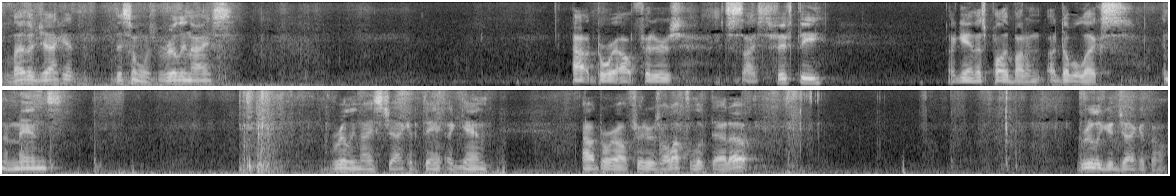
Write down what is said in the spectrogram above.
leather jacket. This one was really nice. Outdoor Outfitters. It's size 50. Again, that's probably about a double X in a men's. Really nice jacket thing- again. Outdoor Outfitters. I'll have to look that up. Really good jacket though.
